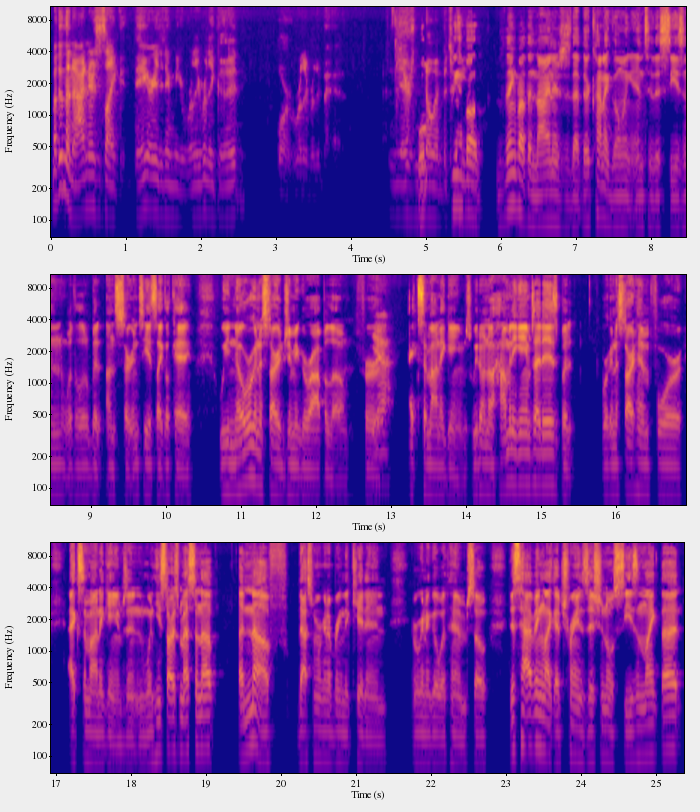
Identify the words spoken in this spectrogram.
but then the Niners is like they are either to be really really good or really really bad. There's well, no in between. The thing, about, the thing about the Niners is that they're kind of going into this season with a little bit uncertainty. It's like, okay, we know we're going to start Jimmy Garoppolo for yeah. X amount of games. We don't know how many games that is, but we're going to start him for X amount of games. And when he starts messing up enough, that's when we're going to bring the kid in and we're going to go with him. So just having like a transitional season like that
